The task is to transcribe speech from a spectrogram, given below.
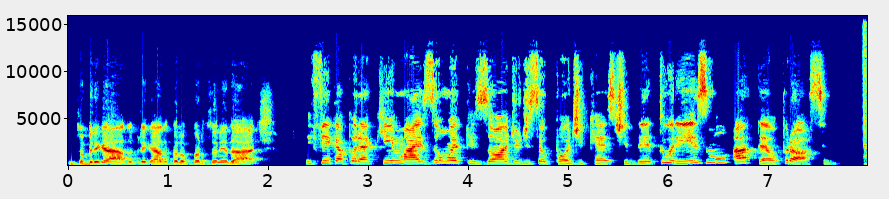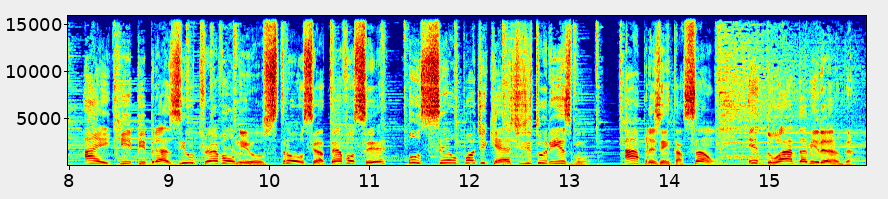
Muito obrigado, obrigado pela oportunidade. E fica por aqui mais um episódio de seu podcast de turismo. Até o próximo. A equipe Brasil Travel News trouxe até você o seu podcast de turismo. A apresentação: Eduarda Miranda.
